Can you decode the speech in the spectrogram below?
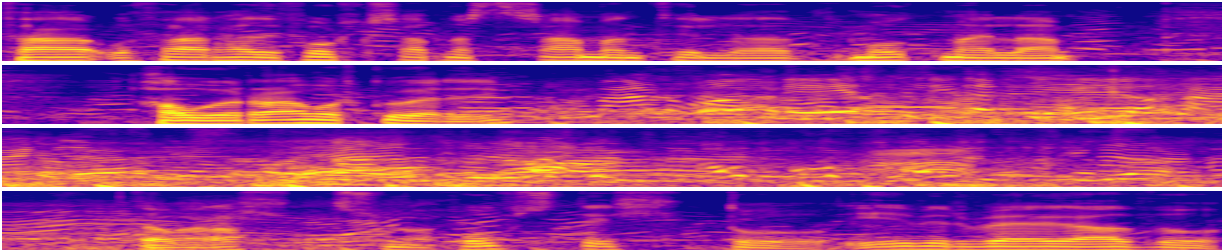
þar, og þar hefði fólk sapnast saman til að mótmæla háu rávorkuverði. Þetta var allt svona hófstilt og yfirvegað og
